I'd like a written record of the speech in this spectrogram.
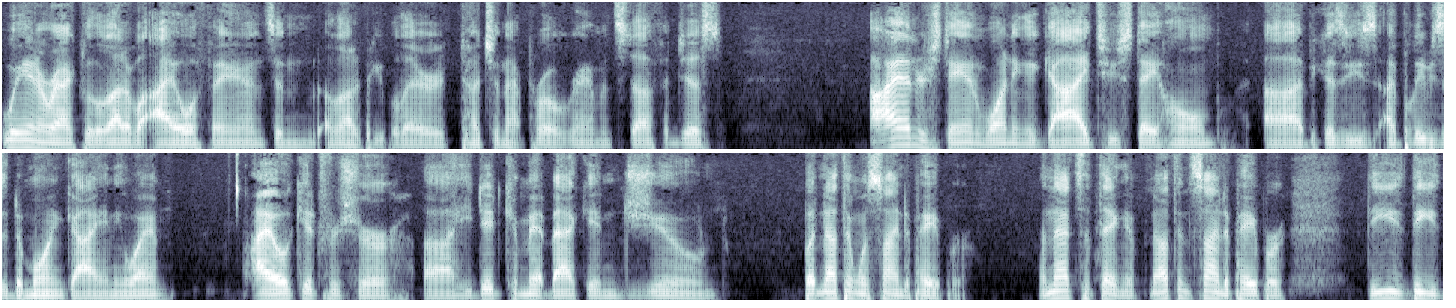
we interact with a lot of Iowa fans and a lot of people that are touching that program and stuff. And just, I understand wanting a guy to stay home uh, because he's, I believe he's a Des Moines guy anyway. Iowa kid for sure. Uh, he did commit back in June, but nothing was signed to paper. And that's the thing. If nothing signed to paper, these these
